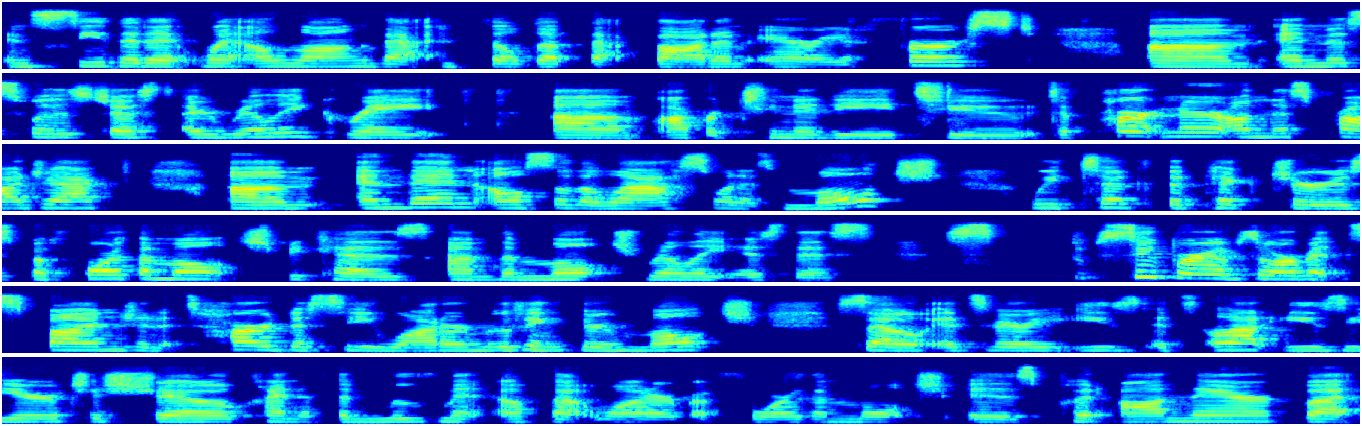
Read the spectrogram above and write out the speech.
and see that it went along that and filled up that bottom area first. Um, and this was just a really great um, opportunity to, to partner on this project. Um, and then also the last one is mulch. We took the pictures before the mulch because um, the mulch really is this super absorbent sponge and it's hard to see water moving through mulch. So it's very easy, it's a lot easier to show kind of the movement of that water before the mulch is put on there. But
